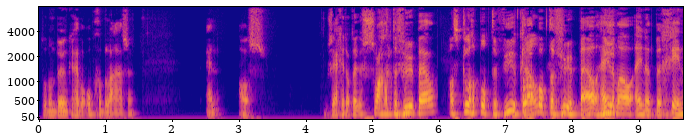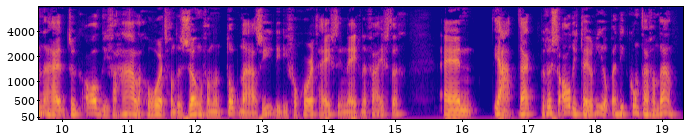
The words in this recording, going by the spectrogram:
tot een bunker hebben opgeblazen. En als, hoe zeg je dat ook, slag op de vuurpijl? Als klap op de vuurpijl? Klap op de vuurpijl, helemaal in het begin. Hij had natuurlijk al die verhalen gehoord van de zoon van een topnazi die hij verhoord heeft in 59. En ja, daar rusten al die theorieën op en die komt daar vandaan.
